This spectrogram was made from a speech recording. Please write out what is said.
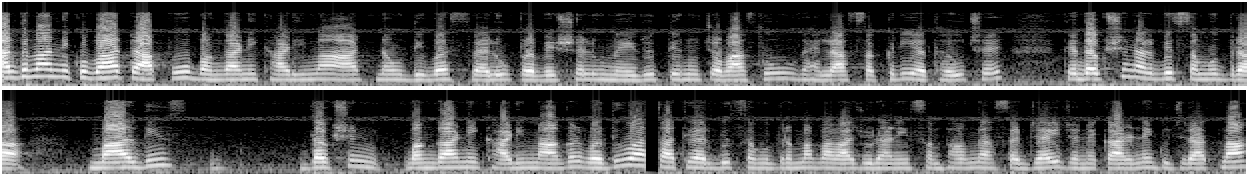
अंडमान निकोबार टापू बंगाणी खाड़ी में 8-9 दिवस वेलू प्रवेशलू नैऋत्य मानसूनचा वाहाला सक्रिय थयो छे કે દક્ષિણ અરબી સમુદ્રા માલદીવ દક્ષિણ બંગાણી ખાડી માં આગળ વધુ આતા અરબી સમુદ્ર માં આવા જુડા ની સંભાવના સળજાય જને કારણે ગુજરાત માં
